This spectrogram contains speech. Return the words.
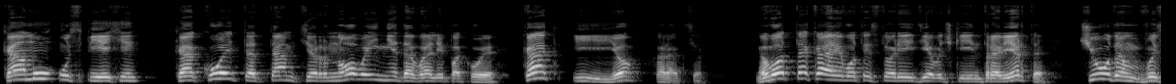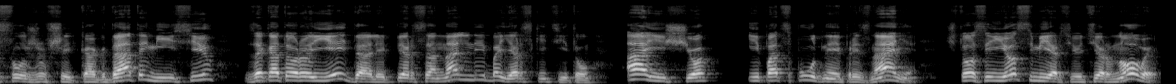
кому успехи какой-то там Терновой не давали покоя, как и ее характер. Вот такая вот история девочки-интроверта, чудом выслужившей когда-то миссию, за которую ей дали персональный боярский титул, а еще и подспудное признание – что с ее смертью Терновы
